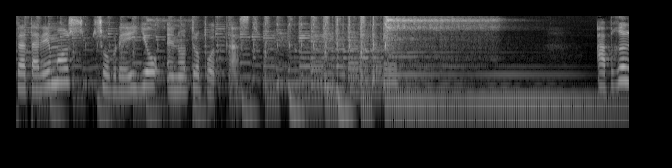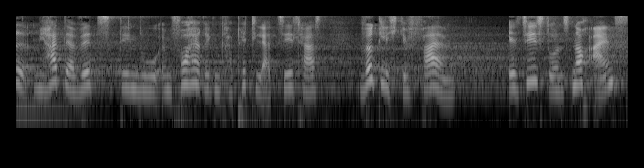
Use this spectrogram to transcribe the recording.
trataremos sobre ello en otro podcast. April, mir hat der Witz, den du im vorherigen Kapitel erzählt hast, wirklich gefallen. Erzählst du uns noch eins?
